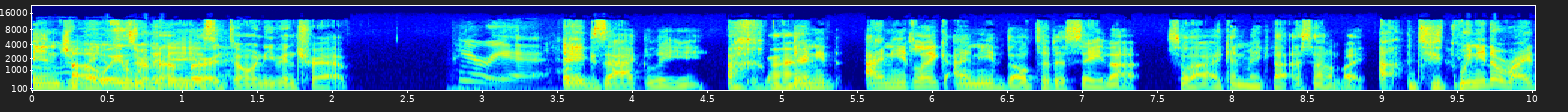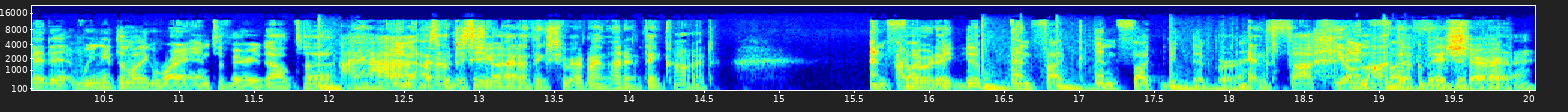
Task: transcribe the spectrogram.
enjoy. it Always for what it remember, don't even trip. Period. exactly. Ugh, Right. They need. I need like I need Delta to say that so that I can make that a soundbite. Uh, you- We need to write it in. We need to like write into very Delta I have. And I ask her don't think say she. I don't think she read my letter. Thank God. And fuck Big Dip and fuck and fuck Big Dipper And fuck And Yolanda fuck Fisher.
